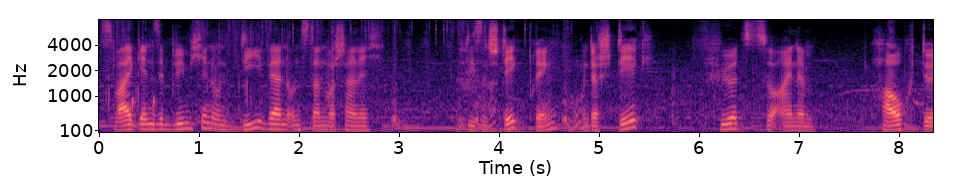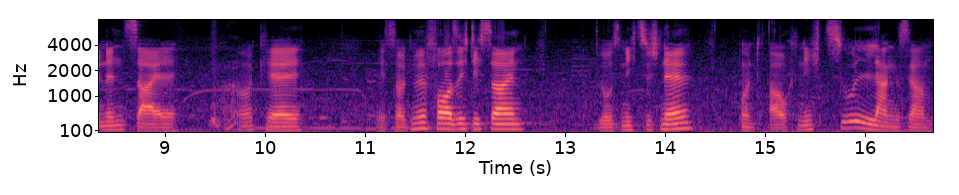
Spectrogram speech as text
Zwei Gänseblümchen und die werden uns dann wahrscheinlich diesen Steg bringen. Und der Steg führt zu einem hauchdünnen Seil. Okay. Jetzt sollten wir vorsichtig sein. Bloß nicht zu schnell und auch nicht zu langsam.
